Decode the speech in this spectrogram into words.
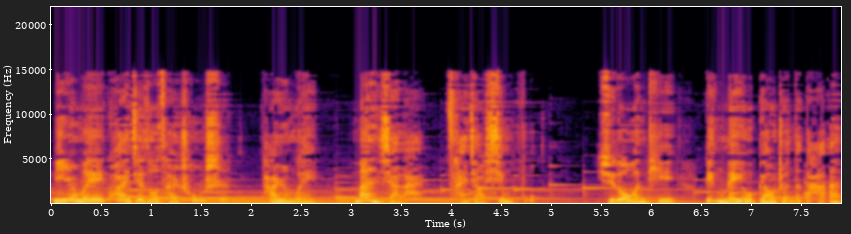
你认为快节奏才充实，他认为慢下来才叫幸福。许多问题并没有标准的答案，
